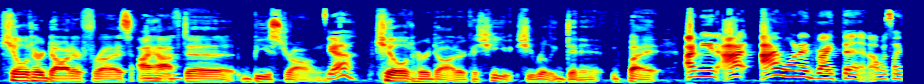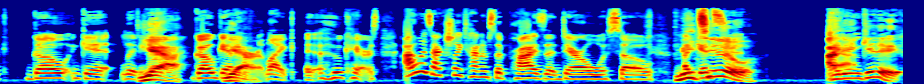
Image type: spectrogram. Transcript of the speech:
killed her daughter for us. I mm-hmm. have to be strong. Yeah. Killed her daughter because she she really didn't. But I mean, I I wanted right then. I was like, go get Lydia. Yeah. Go get yeah. her. Like, uh, who cares? I was actually kind of surprised that Daryl was so. Me too. It. I didn't get it.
